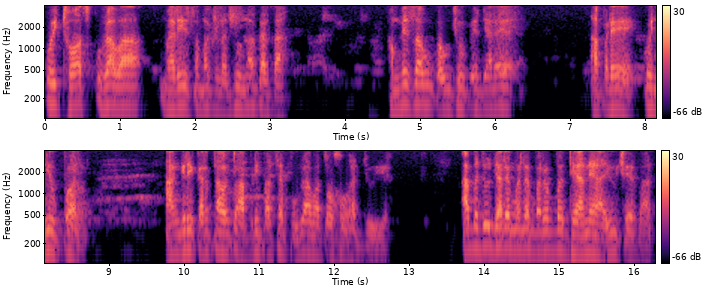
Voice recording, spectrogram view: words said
કોઈ ઠોસ પુરાવા મારી સમક્ષ રજૂ ન કરતા હંમેશા હું કહું છું કે જ્યારે આપણે કોઈની ઉપર આંગરી કરતા હોય તો આપણી પાસે પુરાવા તો હોવા જ જોઈએ. આ બધું જ્યારે મને બરોબર ધ્યાને આવ્યું છે વાત,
